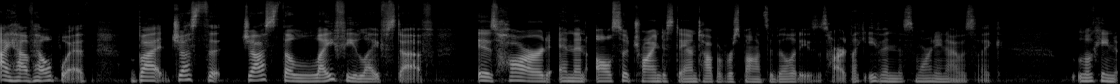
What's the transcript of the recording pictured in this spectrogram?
I have help with. But just the just the lifey life stuff is hard and then also trying to stay on top of responsibilities is hard. Like even this morning I was like looking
